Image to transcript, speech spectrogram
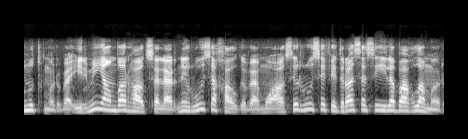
unutmur və 20 yanvar hadisələrini Rusiya xalqı və müasir Rusiya Federasiyası ilə bağlamır.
